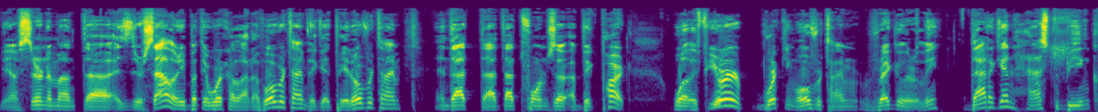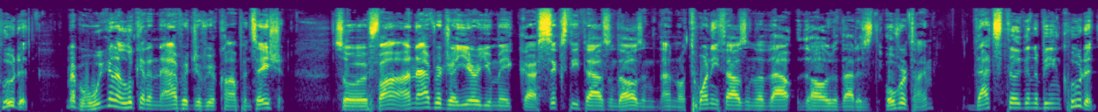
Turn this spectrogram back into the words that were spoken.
you know, a certain amount uh, as their salary, but they work a lot of overtime. They get paid overtime, and that that that forms a, a big part. Well, if you're working overtime regularly, that again has to be included. Remember, we're going to look at an average of your compensation. So if uh, on average a year you make uh, sixty thousand dollars and I don't know twenty thousand dollars of that is overtime, that's still going to be included.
